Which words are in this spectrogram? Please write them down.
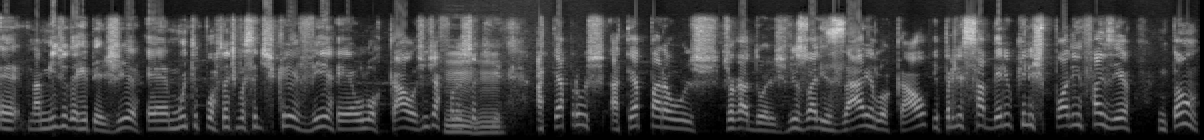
é, na mídia do RPG é muito importante você descrever é, o local, a gente já falou uhum. isso aqui, uhum. até para, os, até para os jogadores visualizarem o local e para eles saberem o que eles podem fazer. Então,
